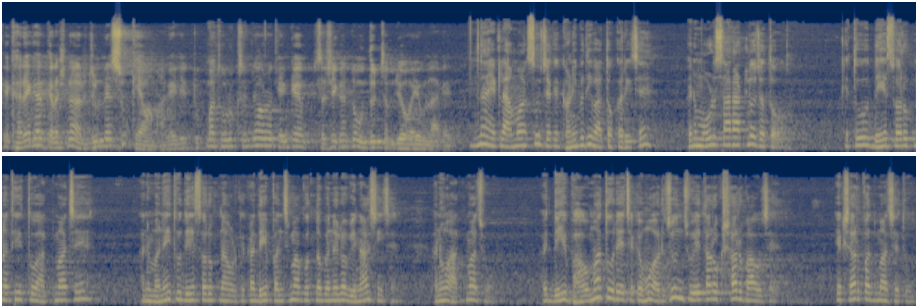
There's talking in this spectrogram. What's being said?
કે ખરેખર કૃષ્ણ અર્જુનને શું કહેવા માગે છે? ટૂંકમાં થોડુંક સમજાવો કેમ કે શશિકાંત તો ઊંધું જ સમજ્યો હોય એવું લાગે છે. ના, એટલે આમાં શું છે કે ઘણી બધી વાતો કરી છે. એનો મૂળ સાર આટલો જ હતો કે તું દેહ સ્વરૂપ નથી, તું આત્મા છે અને મને તું દેહ સ્વરૂપ ના ઓળખે. કારણ દેહ પંચમાભૂતનો બનેલો વિનાશી છે અને હું આત્મા છું. હવે દેહ ભાવમાં તું રહે છે કે હું અર્જુન છું, એ તારો ક્ષર ભાવ છે. એ ક્ષર પદમાં છે તું.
